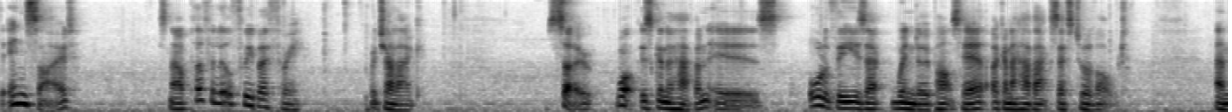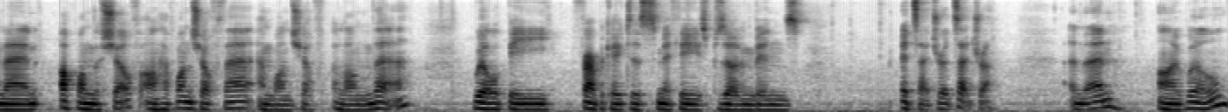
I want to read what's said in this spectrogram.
the inside is now a perfect little 3x3, which I like. So, what is going to happen is all of these uh, window parts here are going to have access to a vault. And then up on the shelf, I'll have one shelf there and one shelf along there will be fabricators, smithies, preserving bins, etc, etc. And then I will,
